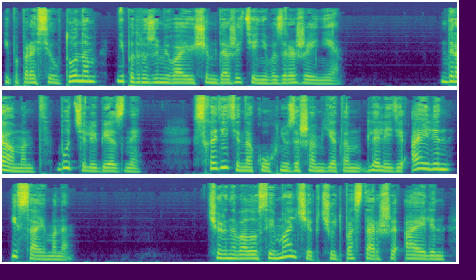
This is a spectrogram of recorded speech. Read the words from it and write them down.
и попросил тоном, не подразумевающим даже тени возражения. «Драмонт, будьте любезны, сходите на кухню за шамьетом для леди Айлин и Саймона». Черноволосый мальчик, чуть постарше Айлин, —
